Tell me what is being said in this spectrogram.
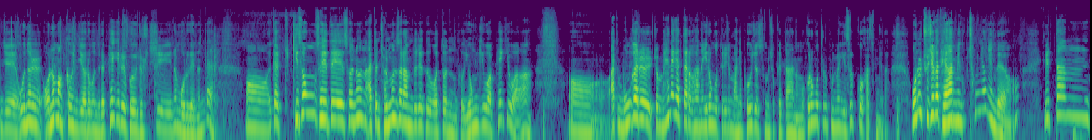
이제 오늘 어느 만큼 이제 여러분들의 패기를 보여줄지는 모르겠는데 어 그러니까 기성 세대에서는 하여튼 젊은 사람들의 그 어떤 그 용기와 패기와 어 하여튼 뭔가를 좀 해내겠다라고 하는 이런 것들이 좀 많이 보여줬으면 좋겠다 하는 뭐 그런 것들도 분명히 있을 것 같습니다. 오늘 주제가 대한민국 청년인데요. 일단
